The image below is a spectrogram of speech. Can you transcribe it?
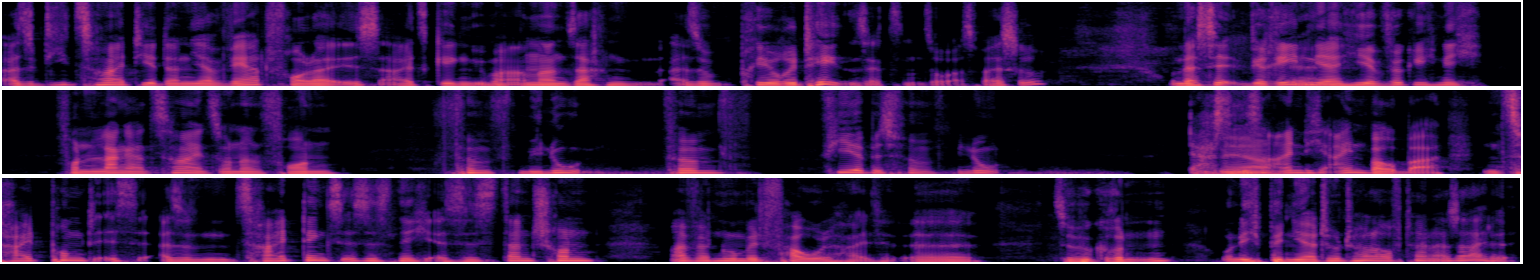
also die Zeit dir dann ja wertvoller ist als gegenüber anderen Sachen, also Prioritäten setzen und sowas, weißt du? Und das, wir reden Ja. ja hier wirklich nicht von langer Zeit, sondern von fünf Minuten. Fünf, vier bis fünf Minuten. Das ist Ja. eigentlich einbaubar. Ein Zeitpunkt ist, also ein Zeitdings ist es nicht. Es ist dann schon einfach nur mit Faulheit äh, zu begründen. Und ich bin ja total auf deiner Seite.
